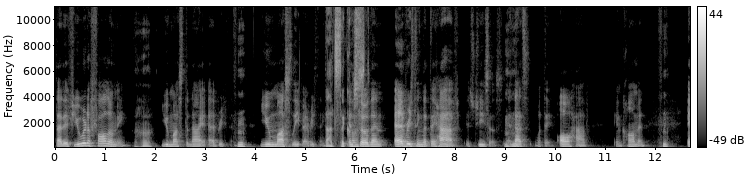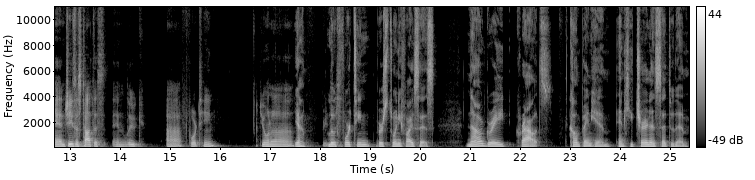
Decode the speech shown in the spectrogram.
that if you were to follow me Uh-huh. you must deny everything Hmm. you must leave everything That's the cost. and so then everything that they have is jesus Mhm. and that's what they all have in common Hmm. and jesus taught this in luke uh, 14 do you want to yeah. Luke 14, verse 25 says, Now great crowds accompanied him, and he turned and said to them,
